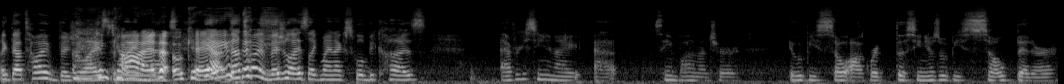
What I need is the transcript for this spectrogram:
Like that's how I visualized my, Oh God, next. okay. Yeah, that's how I visualized like my next school because every senior night at St. Bonaventure, it would be so awkward. The seniors would be so bitter.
